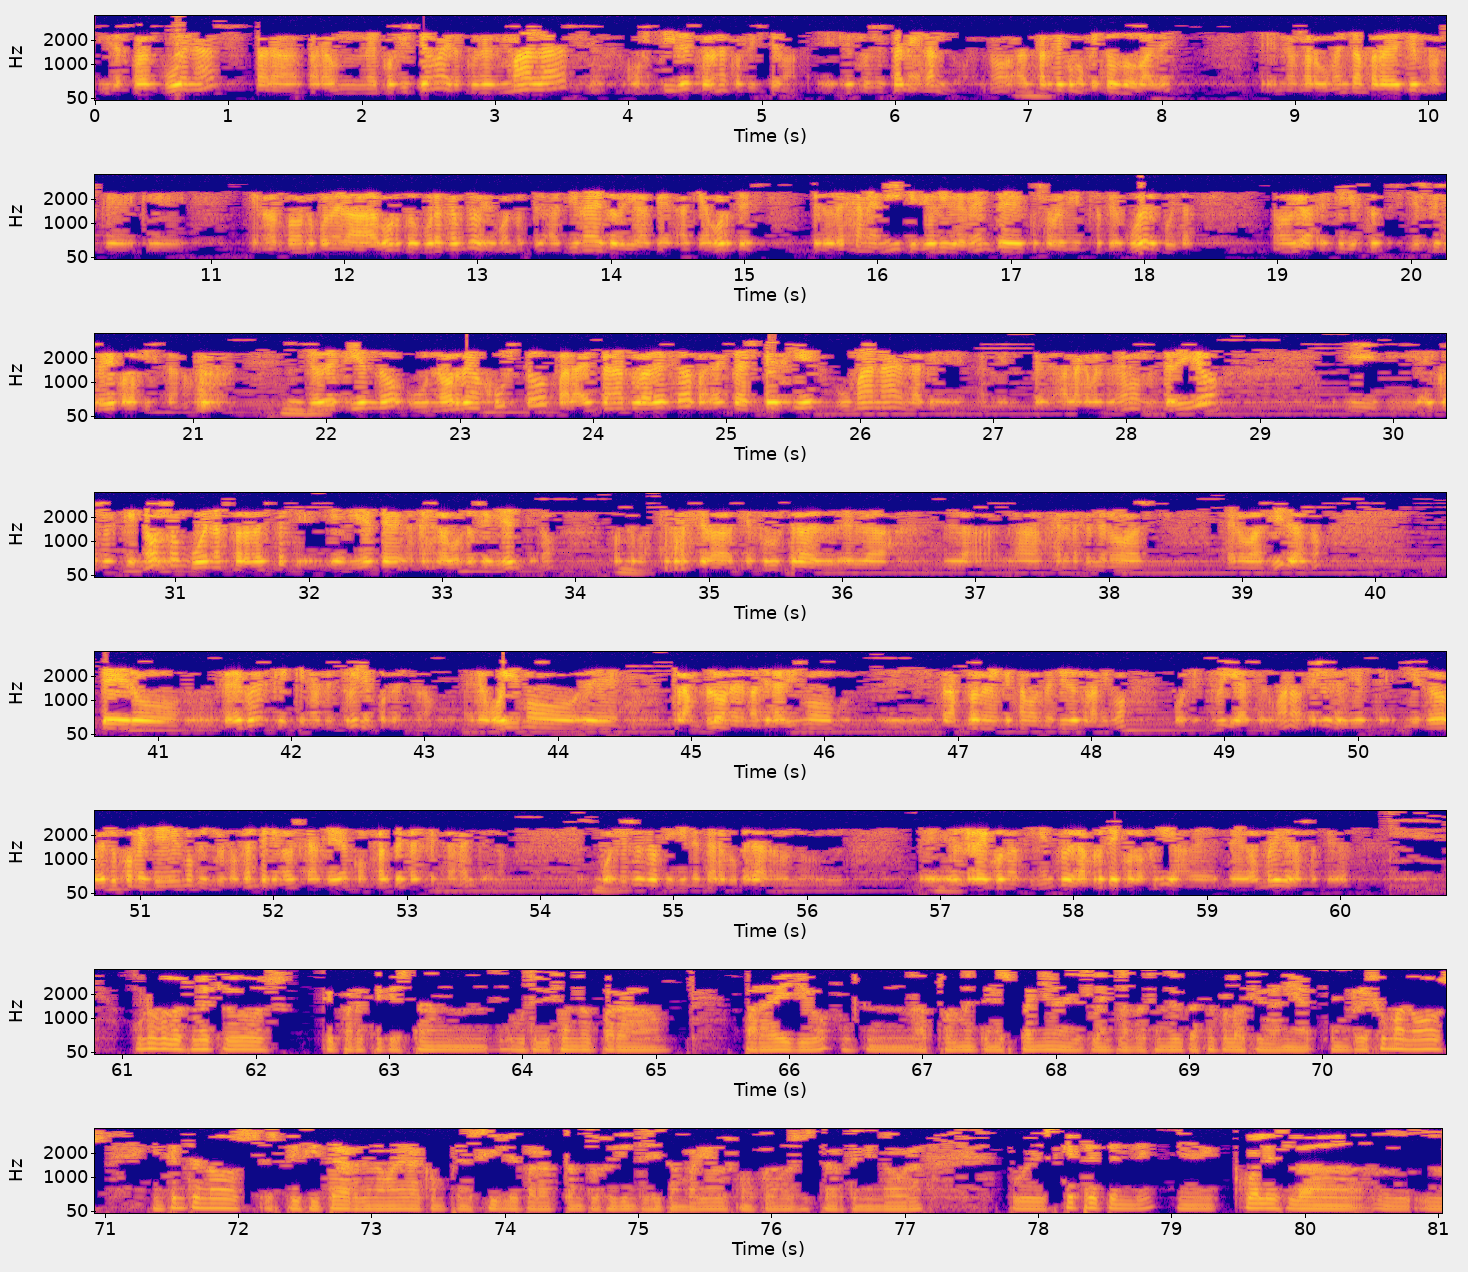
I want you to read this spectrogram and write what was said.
y las cosas buenas para, para un ecosistema y las cosas malas, hostiles para un ecosistema. Eh, eso se está negando, ¿no? Parece como que todo vale. Eh, nos argumentan para decirnos que, que, que, no nos podemos oponer al aborto, por ejemplo, y bueno, a ti nadie te obliga a que, a que abortes, pero déjame a mí que yo libremente pues, sobre mi propio cuerpo y tal. No, oiga, es que yo, estoy, yo es que soy ecologista, ¿no? Yo defiendo un orden justo para esta naturaleza, para esta especie humana en la que, a la que pertenecemos usted y yo, y, hay cosas que no son buenas para la especie. Y evidentemente, en el aborto es evidente, ¿no? Porque mm. se, se, frustra la, la, la, generación de nuevas, de nuevas vidas, ¿no? Pero, hay cosas que, nos destruyen por dentro. El egoísmo eh, tramplón, el materialismo eh, tramplón en el que estamos metidos ahora mismo, pues destruye al ser humano. Eso es evidente. Y eso es un convencionismo que incluso gente que no escasea comparte perfectamente, ¿no? Pues eso es lo que hay que intentar recuperar, eh, el reconocimiento de la propia ecología del hombre y de la sociedad. Uno de los métodos que parece que están utilizando para para ello, actualmente en España, es la implantación de educación por la ciudadanía. Resúmanos, inténtenos explicitar de una manera comprensible para tantos oyentes y tan variados como podemos estar teniendo ahora, pues qué pretende, eh, cuál es la,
